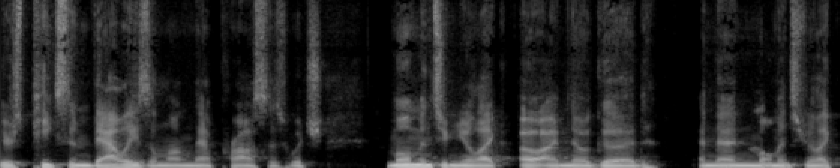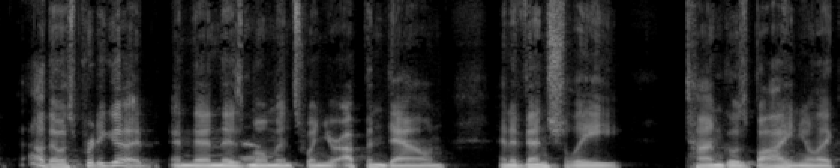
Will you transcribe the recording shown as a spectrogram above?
there's peaks and valleys along that process which moments when you're like oh i'm no good and then mm-hmm. moments you're like oh that was pretty good and then there's Yeah. moments when you're up and down and eventually time goes by and you're like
